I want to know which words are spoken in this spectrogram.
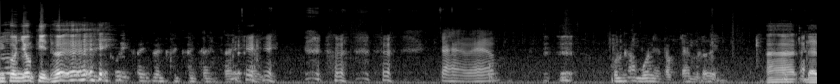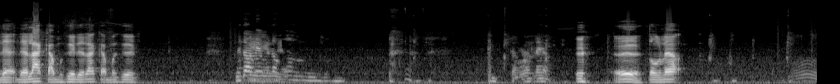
มีคนยกผิดเฮ้ยเฮ้ล้ใจแวบ คนข้างบนเนี่ยตกใจหมดเลย อ่าเดี๋ยวเดี๋ยวเดี๋ยวลากกลับมาคืนเดี๋ยวลากกลับมาคืนไม่ต้องเรียกไม่ต้องอืมแต่ว่าแล้วเออ ตรงแล้ว อืม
